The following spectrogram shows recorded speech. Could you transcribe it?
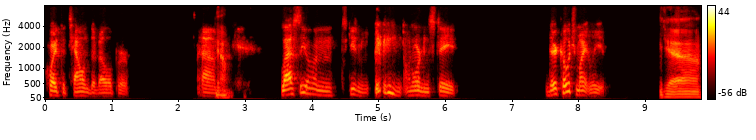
quite the talent developer. Um, yeah. Lastly, on excuse me, on Oregon State, their coach might leave. Yeah.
